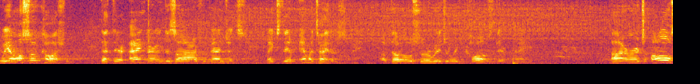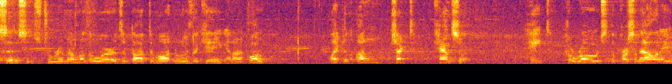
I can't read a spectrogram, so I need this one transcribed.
We also caution that their anger and desire for vengeance makes them imitators of those who originally caused their pain. I urge all citizens to remember the words of Dr. Martin Luther King, and I quote, like an unchecked cancer, hate corrodes the personality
